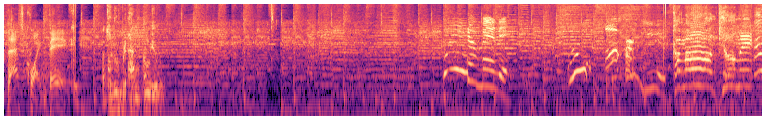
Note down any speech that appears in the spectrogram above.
That's quite big. Come on, kill me!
